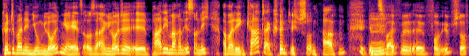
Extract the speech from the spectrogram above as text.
könnte man den jungen Leuten ja jetzt auch sagen, Leute, äh, Party machen ist noch nicht, aber den Kater könnt ihr schon haben, im mhm. Zweifel äh, vom Impfstoff.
